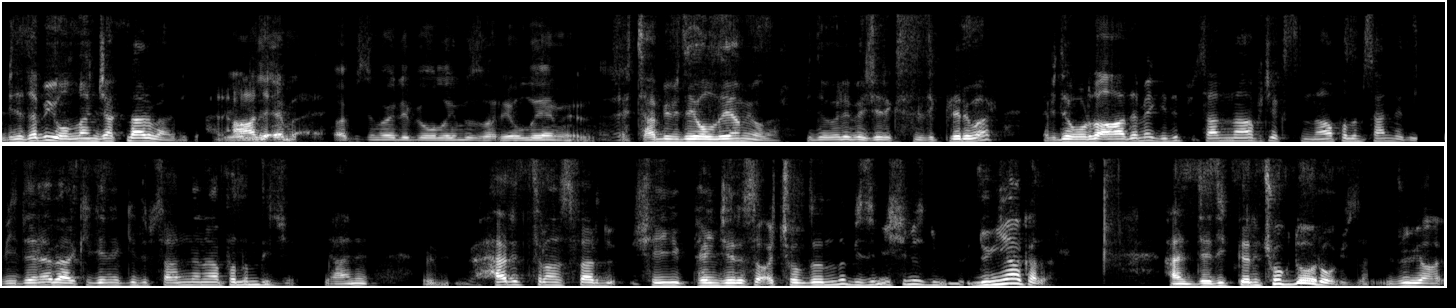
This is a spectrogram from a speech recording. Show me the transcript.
E, bir de tabii yollanacaklar var bir de. Hani ade- Abi Bizim öyle bir olayımız var. Yollayamıyoruz. e, tabii bir de yollayamıyorlar. Bir de öyle beceriksizlikleri var. E, bir de orada Adem'e gidip sen ne yapacaksın? Ne yapalım senle diyecek. Bir de belki gene gidip senle ne yapalım diyecek. Yani e, her transfer şeyi penceresi açıldığında bizim işimiz dü- dünya kadar. Hani dediklerin çok doğru o yüzden. Rüya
